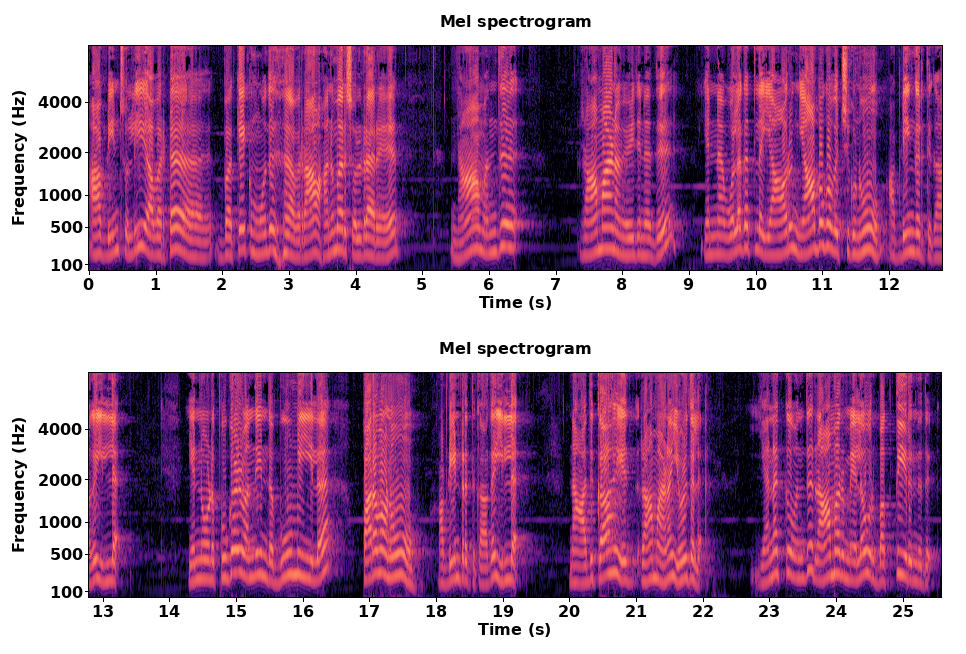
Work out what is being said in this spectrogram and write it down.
அப்படின்னு சொல்லி அவர்கிட்ட ப கேட்கும்போது அவர் ரா ஹனுமார் சொல்கிறாரு நான் வந்து ராமாயணம் எழுதினது என்னை உலகத்தில் யாரும் ஞாபகம் வச்சுக்கணும் அப்படிங்கிறதுக்காக இல்லை. என்னோட புகழ் வந்து இந்த பூமியில் பரவணும் அப்படின்றதுக்காக இல்லை. நான் அதுக்காக எத் ராமாயணம் எழுதலை. எனக்கு வந்து ராமர் மேலே ஒரு பக்தி இருந்தது.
